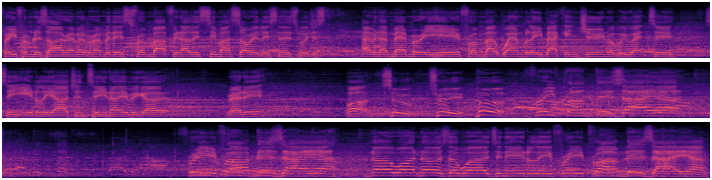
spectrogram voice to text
Free from desire, remember this from uh, Finalissima. Sorry, listeners, we're just having a memory here from uh, Wembley back in June where we went to see Italy Argentina. Here we go. Ready? One, two, three, huh. Free from desire. Free from desire. No one knows the words in Italy. Free from, from desire.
